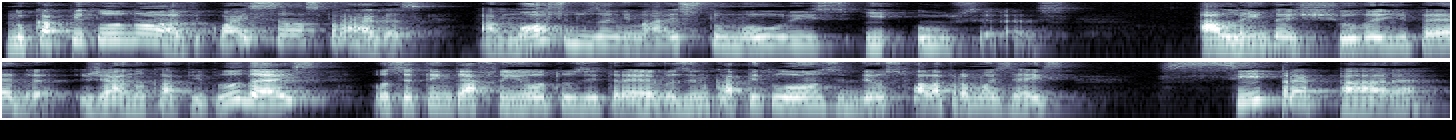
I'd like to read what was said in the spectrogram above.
No capítulo 9, quais são as pragas? A morte dos animais, tumores e úlceras além das chuvas de pedra. Já no capítulo 10, você tem gafanhotos e trevas. E no capítulo 11, Deus fala para Moisés: Se prepara,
